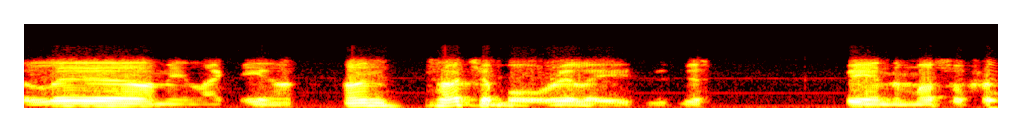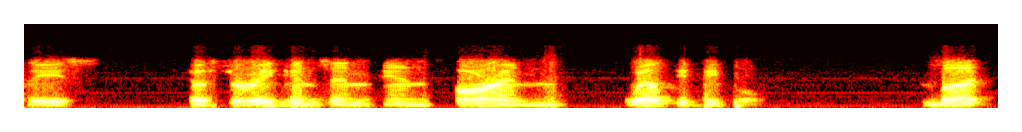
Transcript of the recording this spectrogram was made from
to live. I mean, like, you know, untouchable, really. Just being the muscle for these Costa Ricans and, and foreign wealthy people. But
